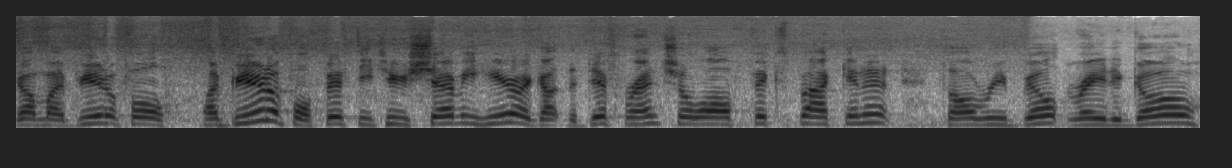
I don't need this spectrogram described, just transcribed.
Got my beautiful, my beautiful 52 Chevy here. I got the differential all fixed back in it. It's all rebuilt, ready to go.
